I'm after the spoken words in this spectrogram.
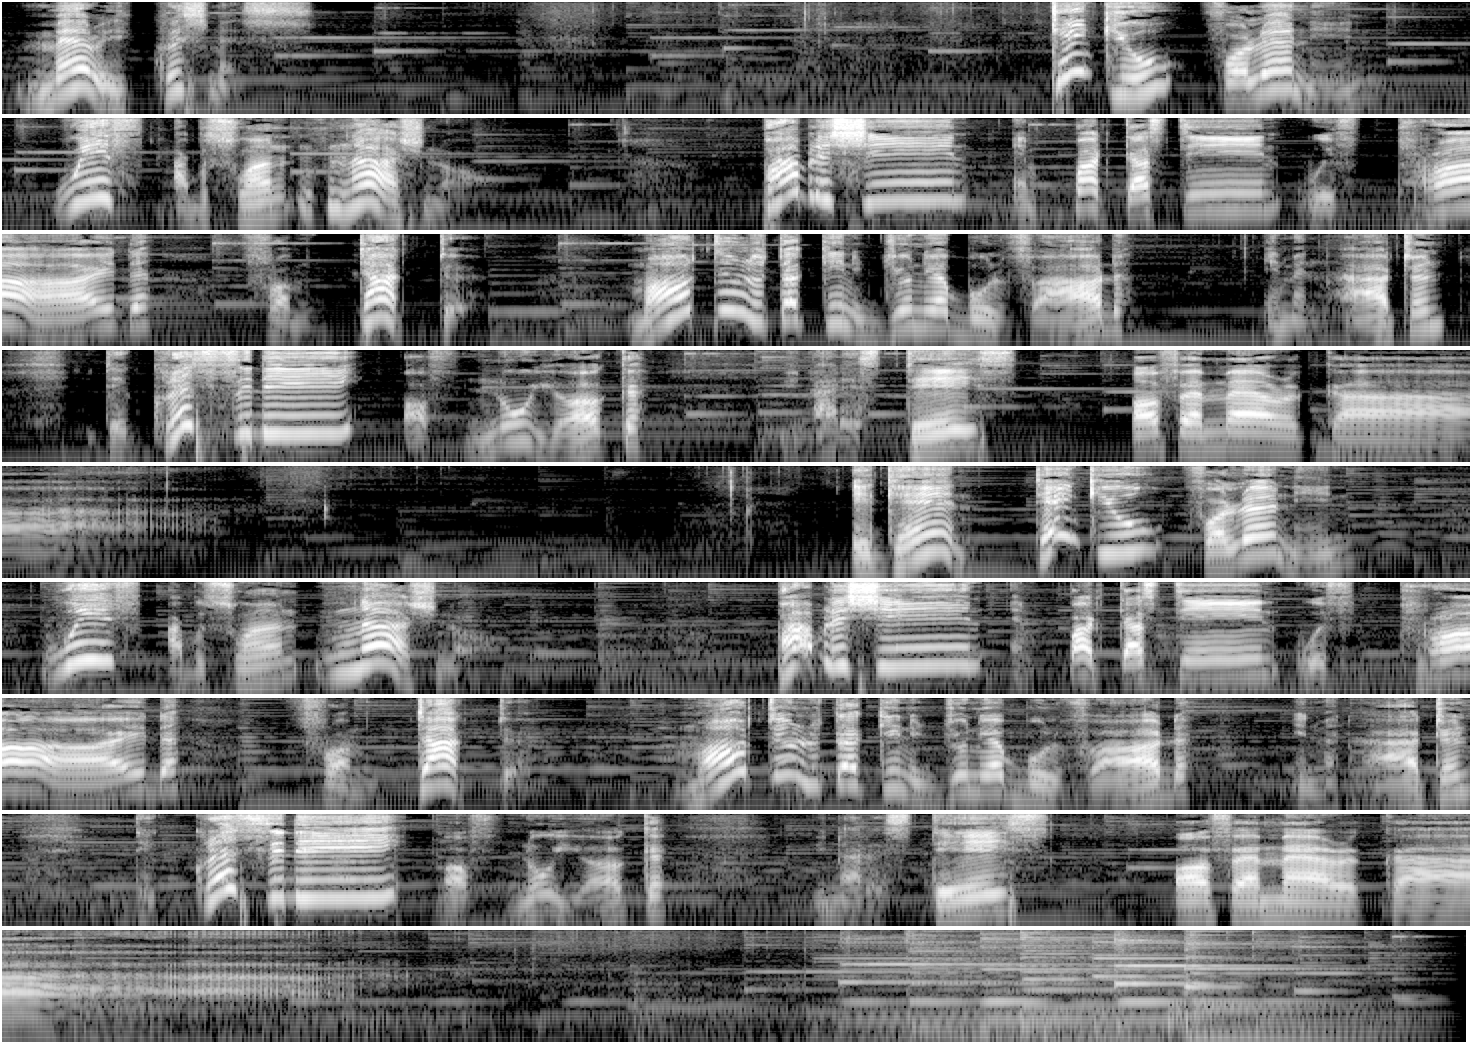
Merry Christmas. Thank you for learning with Aboussouan International. Publishing and podcasting with pride from Dr. Martin Luther King Jr. Boulevard in Manhattan, the great city of New York, United States of America. Again, thank you for learning with Aboussouan National. Publishing and podcasting with pride from Dr. Martin Luther King Jr. Boulevard in Manhattan, the great city of New York, United States of America.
